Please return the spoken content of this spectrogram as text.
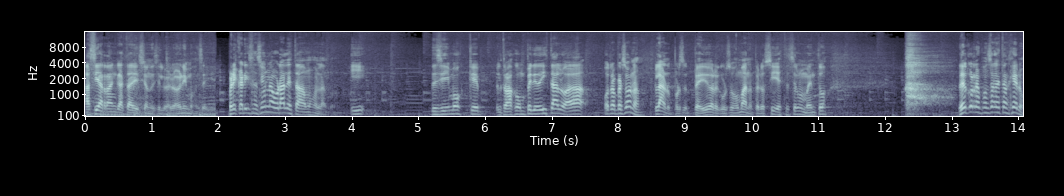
Así arranca esta edición de Silvero, venimos enseguida. Precarización laboral estábamos hablando y decidimos que el trabajo de un periodista lo haga otra persona, claro, por pedido de recursos humanos, pero sí, este es el momento del corresponsal extranjero.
